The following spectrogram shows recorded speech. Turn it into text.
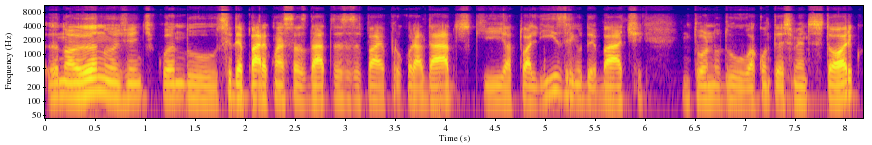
ano a ano a gente, quando se depara com essas datas, vai procurar dados que atualizem o debate em torno do acontecimento histórico.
